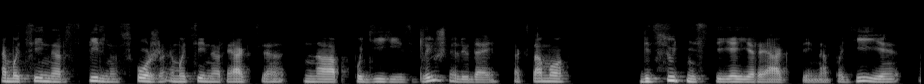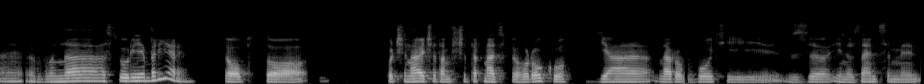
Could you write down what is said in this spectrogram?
емоційна спільна, схожа емоційна реакція на події зближення людей, так само відсутність цієї реакції на події, е, вона створює бар'єри. Тобто, починаючи там з 2014 року, я на роботі з іноземцями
